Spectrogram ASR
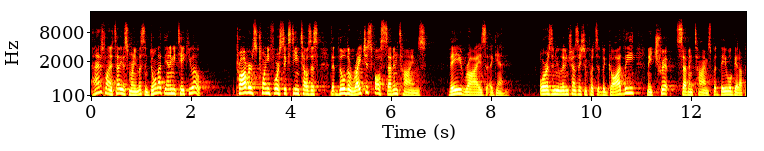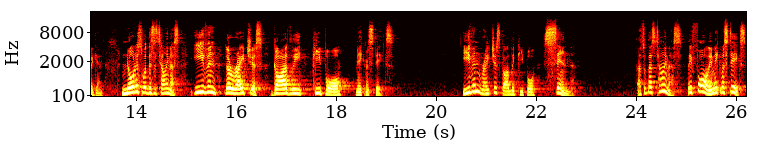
And I just want to tell you this morning listen, don't let the enemy take you out. Proverbs 24 16 tells us that though the righteous fall seven times, they rise again. Or as the New Living Translation puts it, the godly may trip seven times, but they will get up again. Notice what this is telling us. Even the righteous, godly people make mistakes. Even righteous, godly people sin. That's what that's telling us. They fall, they make mistakes.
